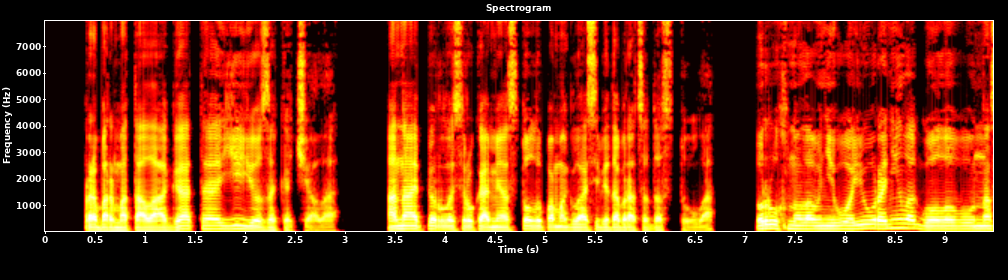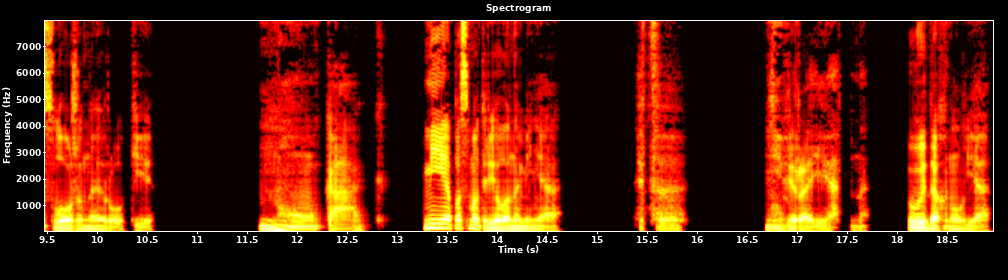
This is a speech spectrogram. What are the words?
— пробормотала Агата, ее закачала. Она оперлась руками о стол и помогла себе добраться до стула. Рухнула в него и уронила голову на сложенные руки. «Ну как?» — Мия посмотрела на меня. «Это невероятно!» — выдохнул я.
